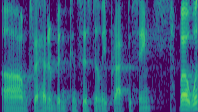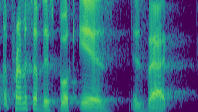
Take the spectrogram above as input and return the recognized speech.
because um, I hadn't been consistently practicing. But what the premise of this book is, is that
